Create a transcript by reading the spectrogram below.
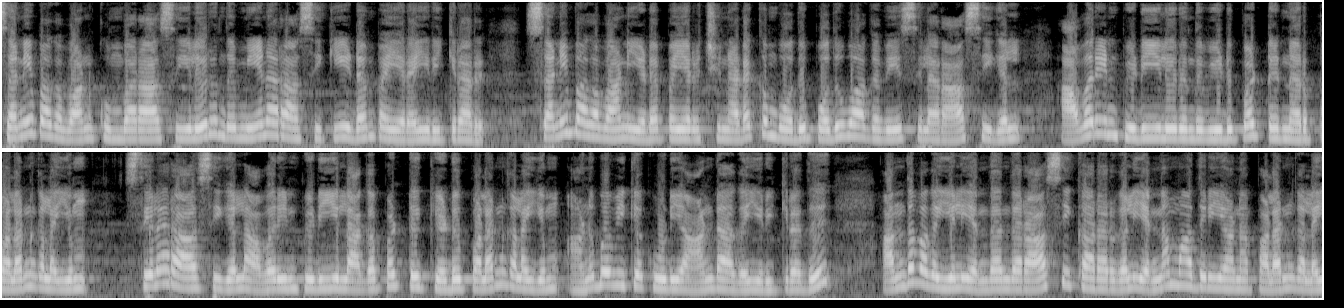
சனி பகவான் கும்பராசியிலிருந்து மீனராசிக்கு இடம்பெயர இருக்கிறார். சனி பகவான் இடப்பெயர்ச்சி நடக்கும்போது பொதுவாகவே சில ராசிகள் அவரின் பிடியிலிருந்து விடுபட்டு நற்பலன்களையும் சில ராசிகள் அவரின் பிடியில் அகப்பட்டு கெடு பலன்களையும் அனுபவிக்கக்கூடிய ஆண்டாக இருக்கிறது. அந்த வகையில் எந்தெந்த ராசிக்காரர்கள் என்ன மாதிரியான பலன்களை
